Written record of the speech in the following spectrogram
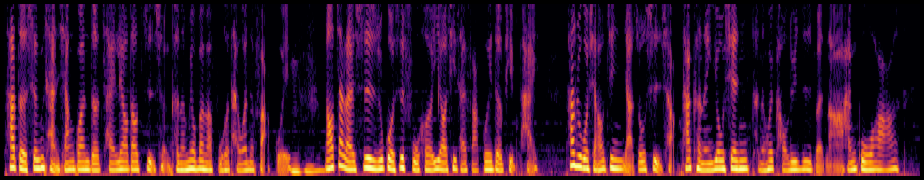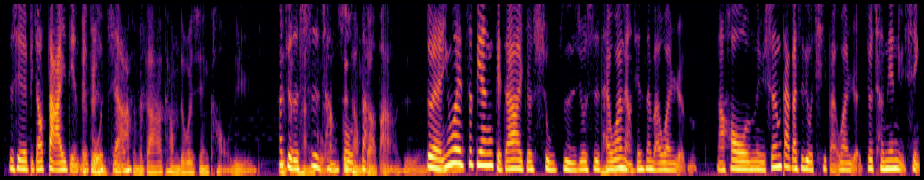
它的生产相关的材料到制成可能没有办法符合台湾的法规。嗯然后再来是，如果是符合医疗器材法规的品牌，它如果想要进亚洲市场，它可能优先可能会考虑日本啊、韩国啊这些比较大一点的国家。什么大家他们都会先考虑？他觉得市场够大大吧？是不是？对，因为这边给大家一个数字，就是台湾两千三百万人，然后女生大概是六七百万人，就成年女性，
